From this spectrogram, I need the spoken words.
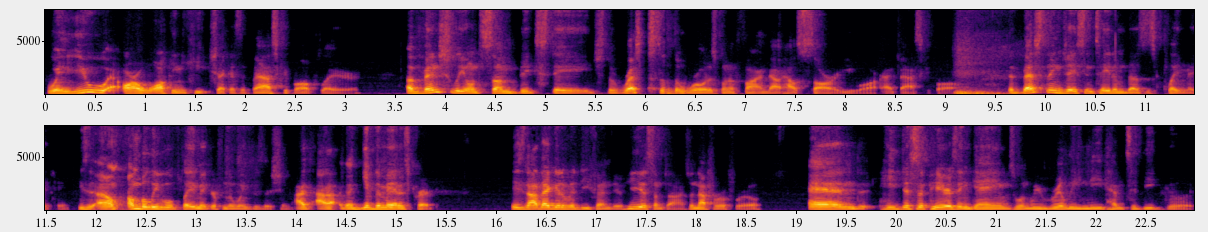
when you are walking heat check as a basketball player, eventually on some big stage, the rest of the world is going to find out how sorry you are at basketball. The best thing Jayson Tatum does is playmaking. He's an un- unbelievable playmaker from the wing position. I, I, I give the man his credit. He's not that good of a defender. He is sometimes, but not for real, for real. And he disappears in games when we really need him to be good.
